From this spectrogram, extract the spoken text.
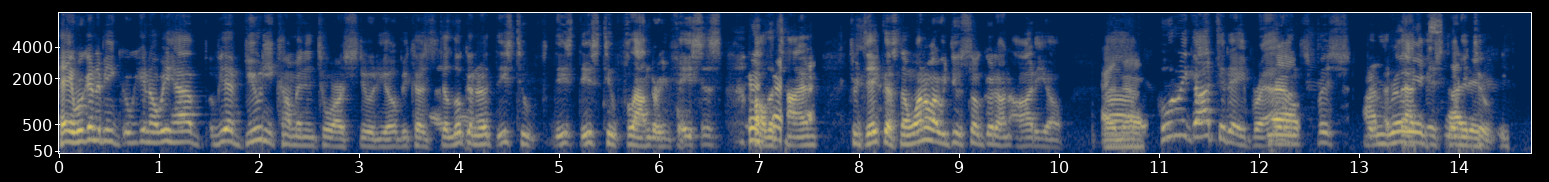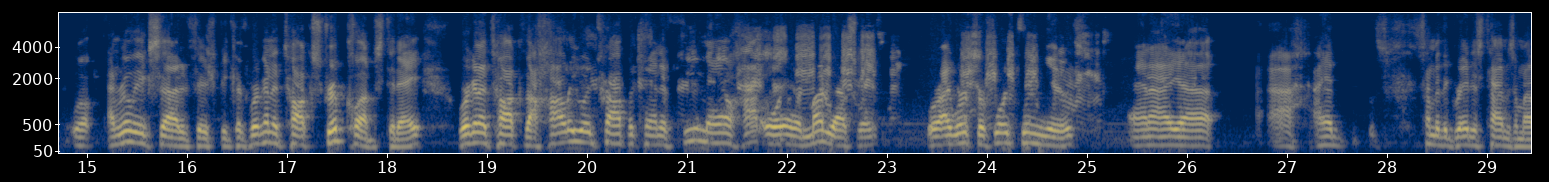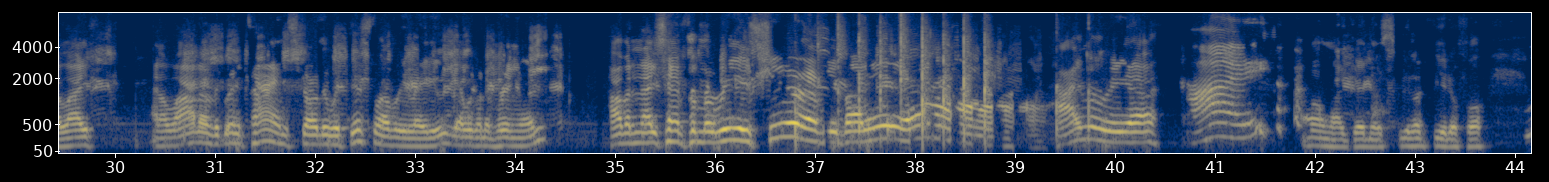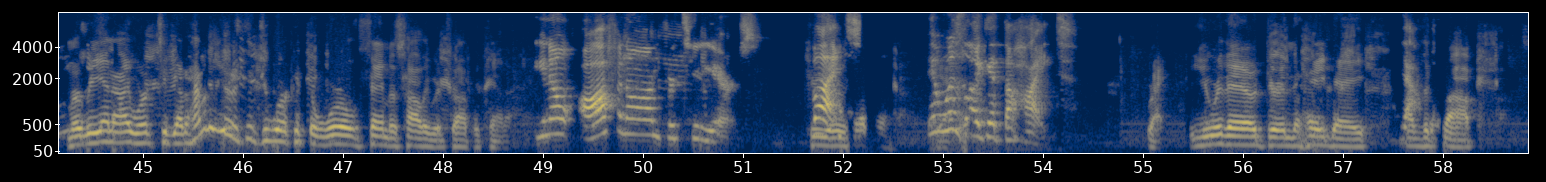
Hey, we're going to be. You know, we have we have beauty coming into our studio because they're looking at these two these these two floundering faces all the time. it's ridiculous. No wonder why we do so good on audio. I Uh, know. who do we got today, Brad? On Fish- I'm uh, really Fish excited. 32? Well, I'm really excited, Fish, because we're going to talk strip clubs today. We're going to talk the Hollywood Tropicana female hot oil and mud wrestling, where I worked for 14 years, and I uh, uh, I had some of the greatest times of my life, and a lot of the great times started with this lovely lady that we're going to bring in. How about a nice hand for Maria Scherer, everybody? Yeah. Hi, Maria. Hi. Oh my goodness, you look beautiful. Maria and I worked together. How many years did you work at the world famous Hollywood Tropicana? You know, off and on for two years. Two But- years. It was like at the height. Right. You were there during the heyday Yeah. of the crop.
